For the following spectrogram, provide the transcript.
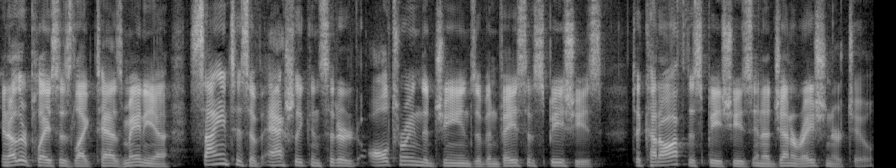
In other places like Tasmania, scientists have actually considered altering the genes of invasive species to cut off the species in a generation or two.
